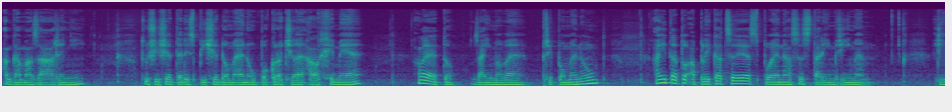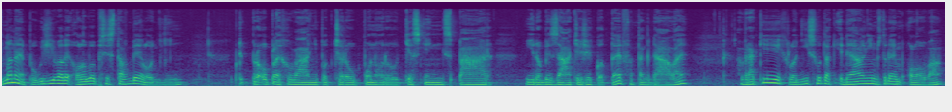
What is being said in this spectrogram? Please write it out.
a gamma záření, což je tedy spíše doménou pokročilé alchymie, ale je to zajímavé připomenout. A i tato aplikace je spojena se starým Římem. Římané používali olovo při stavbě lodí, pro oplechování pod čarou ponoru, těsnění spár, výroby zátěže kotev a tak dále. A vraky jejich lodí jsou tak ideálním zdrojem olova,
